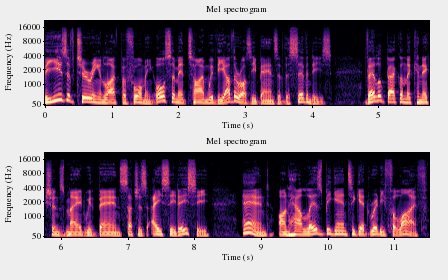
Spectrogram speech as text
The years of touring and live performing also meant time with the other Aussie bands of the 70s. They look back on the connections made with bands such as ACDC and on how Les began to get ready for life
